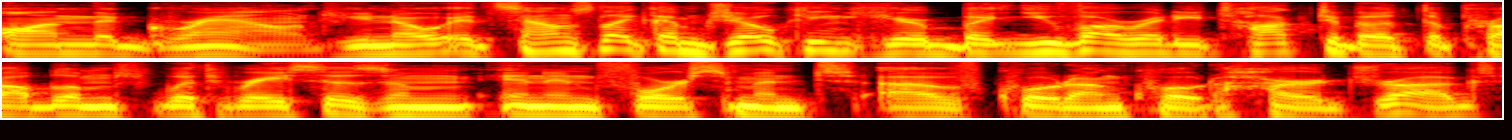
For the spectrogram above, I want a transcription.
on the ground? You know, it sounds like I'm joking here, but you've already talked about the problems with racism in enforcement of quote unquote hard drugs.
